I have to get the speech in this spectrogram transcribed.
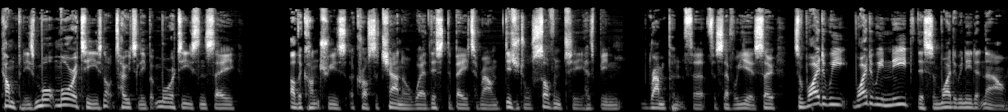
companies, more more at ease, not totally, but more at ease than say other countries across the channel where this debate around digital sovereignty has been rampant for, for several years. So so why do we why do we need this and why do we need it now?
